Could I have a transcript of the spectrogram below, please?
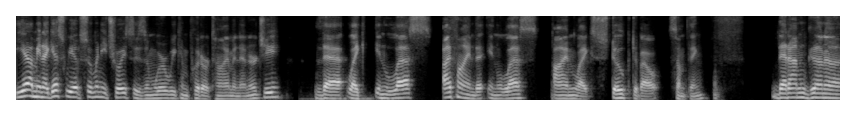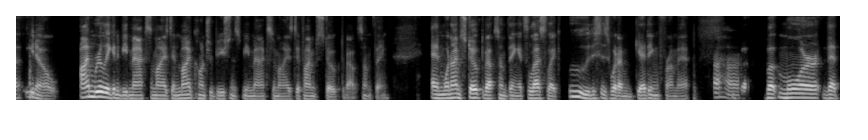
Yeah, I mean, I guess we have so many choices and where we can put our time and energy that, like, unless I find that unless I'm like stoked about something, that I'm gonna, you know, I'm really to be maximized and my contributions be maximized if I'm stoked about something. And when I'm stoked about something, it's less like, ooh, this is what I'm getting from it. Uh-huh. But, but more that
